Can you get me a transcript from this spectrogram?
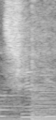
前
